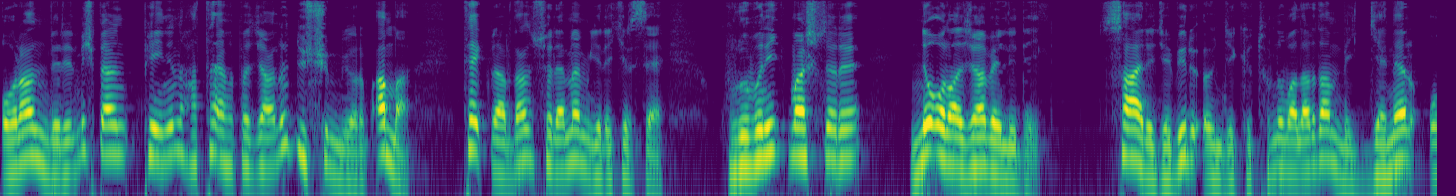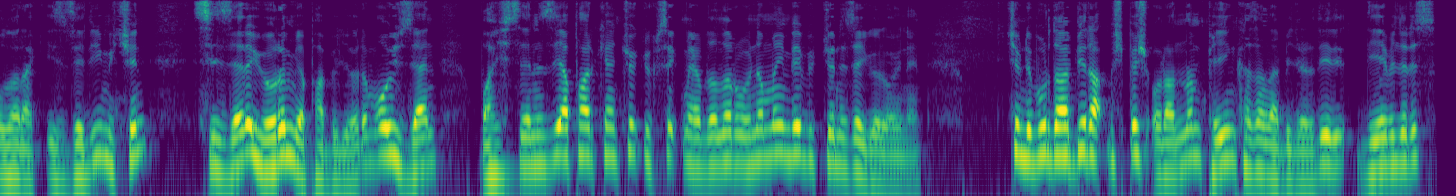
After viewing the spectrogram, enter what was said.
oran verilmiş. Ben Payne'in hata yapacağını düşünmüyorum ama tekrardan söylemem gerekirse grubun ilk maçları ne olacağı belli değil. Sadece bir önceki turnuvalardan ve genel olarak izlediğim için sizlere yorum yapabiliyorum. O yüzden bahislerinizi yaparken çok yüksek mevdalar oynamayın ve bütçenize göre oynayın. Şimdi burada 1.65 orandan Payne kazanabilir diye- diyebiliriz.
